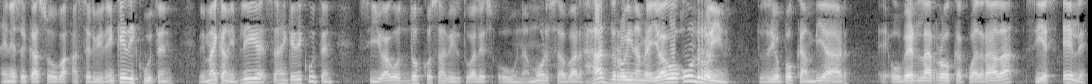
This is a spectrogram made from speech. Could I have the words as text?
en ese caso va a servir. ¿En qué discuten? De Maika mi pligue, ¿saben qué discuten? Si yo hago dos cosas virtuales o una, amor sabar, hat roin yo hago un roin, entonces yo puedo cambiar eh, o ver la roca cuadrada si es L,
